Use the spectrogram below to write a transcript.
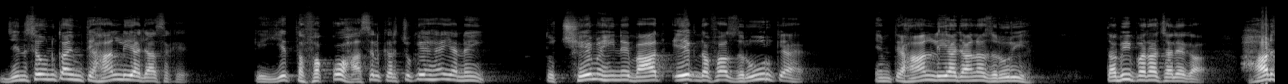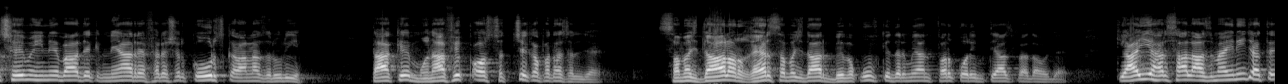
جن سے ان کا امتحان لیا جا سکے کہ یہ تفقع حاصل کر چکے ہیں یا نہیں۔ تو چھ مہینے بعد ایک دفعہ ضرور کیا ہے؟ امتحان لیا جانا ضروری ہے۔ تبھی پتہ چلے گا، ہر چھ مہینے بعد ایک نیا ریفریشر کورس کرانا ضروری ہے تاکہ منافق اور سچے کا پتہ چل جائے۔ سمجھدار اور غیر سمجھدار بے وقوف کے درمیان فرق اور امتیاز پیدا ہو جائے۔ کیا یہ ہر سال آزمائے نہیں جاتے؟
